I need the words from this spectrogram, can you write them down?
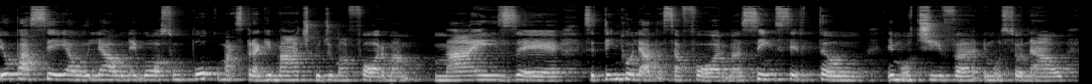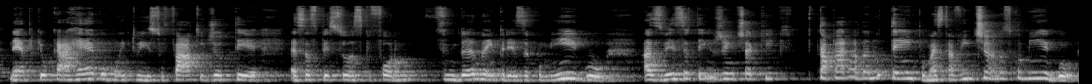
Eu passei a olhar o negócio um pouco mais pragmático, de uma forma mais. É, você tem que olhar dessa forma, sem ser tão emotiva, emocional, né? Porque eu carrego muito isso, o fato de eu ter essas pessoas que foram fundando a empresa comigo. Às vezes eu tenho gente aqui que tá parada no tempo, mas tá 20 anos comigo.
